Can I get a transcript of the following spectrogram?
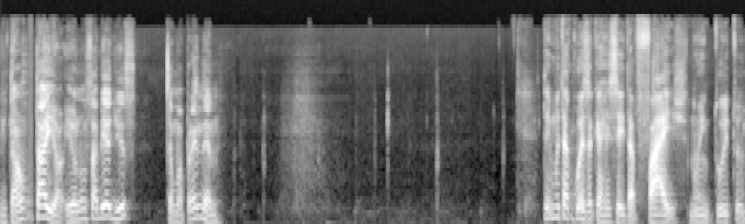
Então, tá aí, ó. Eu não sabia disso. Estamos aprendendo. Tem muita coisa que a Receita faz no intuito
